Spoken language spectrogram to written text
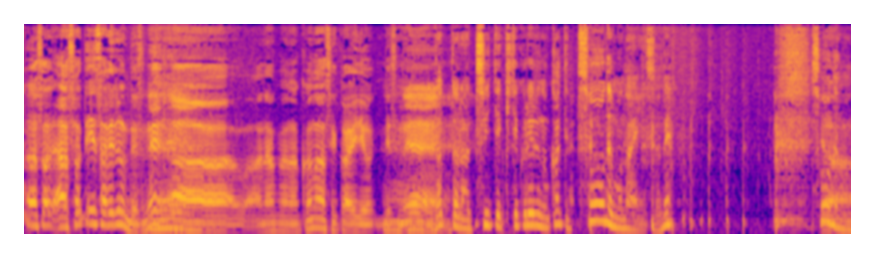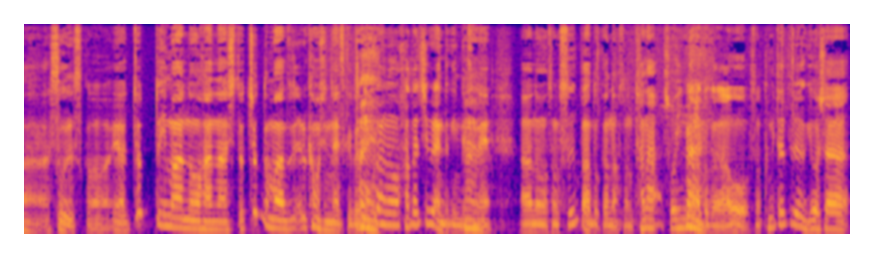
あさあ査定されるんですね。ねえ。ああなかなかな世界でですね。だったらついてきてくれるのかってそうでもないんですよね。そうでもそうですか。いやちょっと今の話とちょっとまあずれるかもしれないですけど、はい。僕はあの二十歳ぐらいの時にですね、はい。あのそのスーパーとかのその棚商品棚とかをその組み立てる業者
